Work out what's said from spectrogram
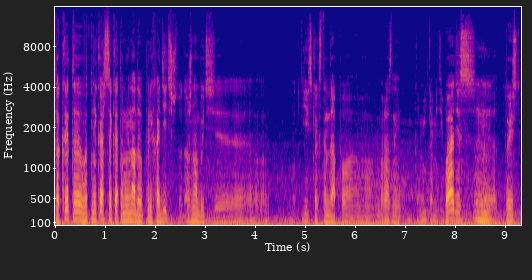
так это, вот мне кажется, к этому и надо приходить, что должно быть э, есть как стендап э, разные комедий бадис, mm-hmm. то есть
